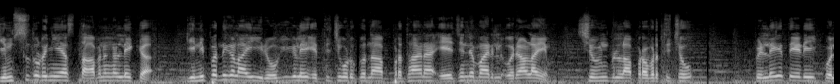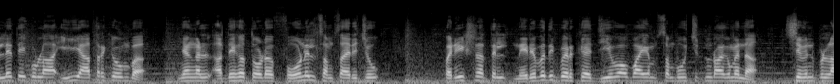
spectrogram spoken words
കിംസ് തുടങ്ങിയ സ്ഥാപനങ്ങളിലേക്ക് ഗിനിപ്പന്നികളായി രോഗികളെ എത്തിച്ചു കൊടുക്കുന്ന പ്രധാന ഏജന്റുമാരിൽ ഒരാളായും ശിവൻപിള്ള പ്രവർത്തിച്ചു. പിള്ളയെ തേടി കൊല്ലത്തേക്കുള്ള ഈ യാത്രയ്ക്ക് മുമ്പ് ഞങ്ങൾ അദ്ദേഹത്തോട് ഫോണിൽ സംസാരിച്ചു. പരീക്ഷണത്തിൽ നിരവധി പേർക്ക് ജീവോപായം സംഭവിച്ചിട്ടുണ്ടാകുമെന്ന് ശിവൻപിള്ള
